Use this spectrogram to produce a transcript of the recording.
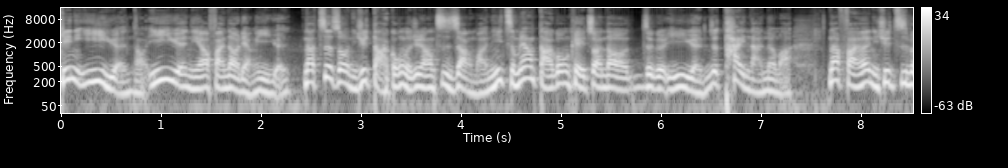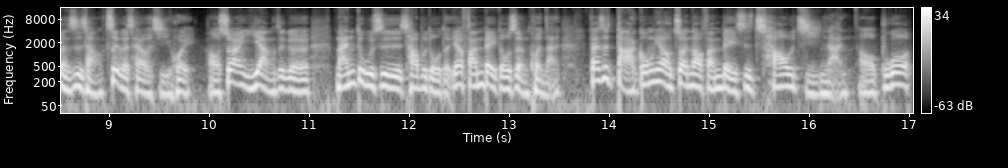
给你一亿元啊，一亿元你要翻到两亿元，那这时候你去打工的就像智障嘛？你怎么样打工可以赚到这个一亿元？就太难了嘛。那反而你去资本市场，这个才有机会。哦，虽然一样，这个难度是差不多的，要翻倍都是很困难，但是打工要赚到翻倍是超级难。哦，不过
